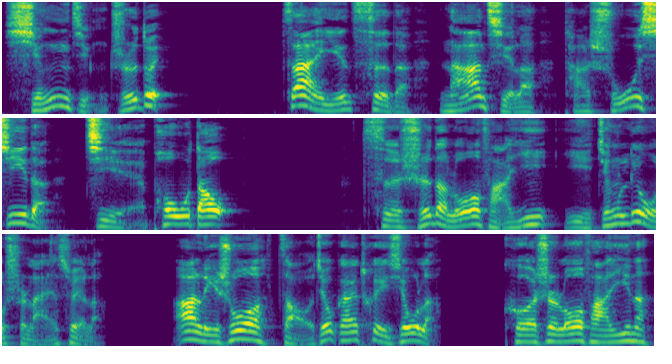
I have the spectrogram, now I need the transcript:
刑警支队，再一次的拿起了他熟悉的解剖刀。此时的罗法医已经六十来岁了，按理说早就该退休了。可是罗法医呢？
